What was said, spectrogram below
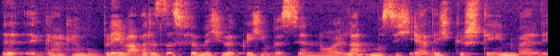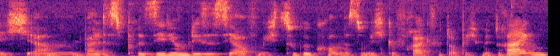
äh, gar kein Problem. Aber das ist für mich wirklich ein bisschen Neuland, muss ich ehrlich gestehen, weil ich, ähm, weil das Präsidium dieses Jahr auf mich zugekommen ist und mich gefragt hat, ob ich mit rein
